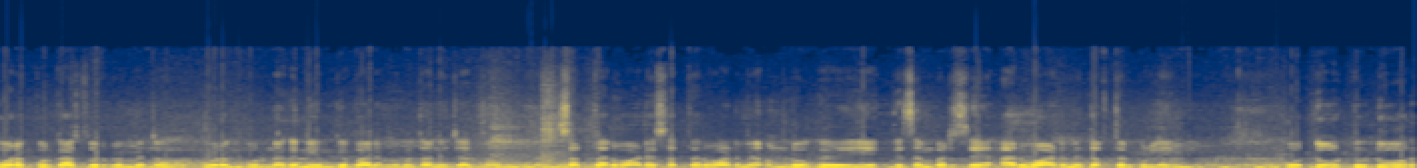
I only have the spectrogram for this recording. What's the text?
गोरखपुर खासतौर पर मैं तो गोरखपुर नगर निगम के बारे में बताना चाहता हूँ सत्तर वार्ड है, सत्तर वार्ड में हम लोग एक दिसंबर से हर वार्ड में दफ्तर खुलेंगे। और डोर टू डोर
